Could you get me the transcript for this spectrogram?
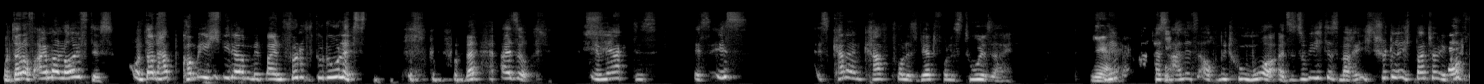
Und dann auf einmal läuft es. Und dann komme ich wieder mit meinen fünf To-Do-Listen. Ne? also, ihr merkt es, es ist, es kann ein kraftvolles, wertvolles Tool sein. Ja. Nehmt das alles auch mit Humor. Also, so wie ich das mache, ich schüttle echt manchmal den Kopf.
